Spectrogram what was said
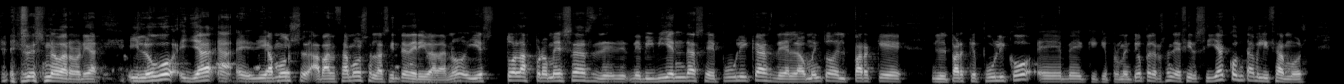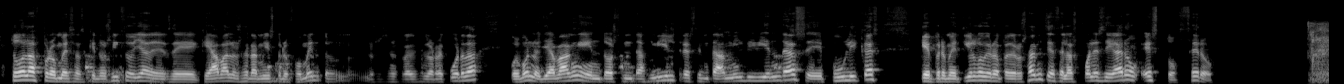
Eso es una barbaridad. Y luego ya, eh, digamos, avanzamos a la siguiente derivada, ¿no? Y es todas las promesas de, viviendas eh, públicas, del aumento del parque del parque público eh, que, prometió Pedro Sánchez. Es decir, si ya contabilizamos todas las promesas que nos hizo ya desde que Ábalos era ministro de Fomento, no sé si nos lo recuerda, pues bueno, ya van en 200.000, 300.000 viviendas públicas que prometió el gobierno de Pedro Sánchez, de las cuales llegaron esto, cero.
